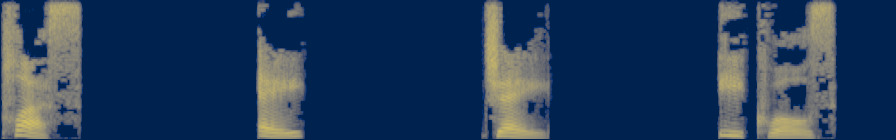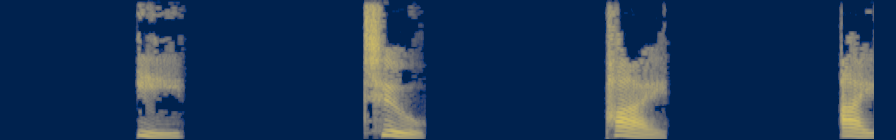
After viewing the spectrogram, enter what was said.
plus A J equals E two pi I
